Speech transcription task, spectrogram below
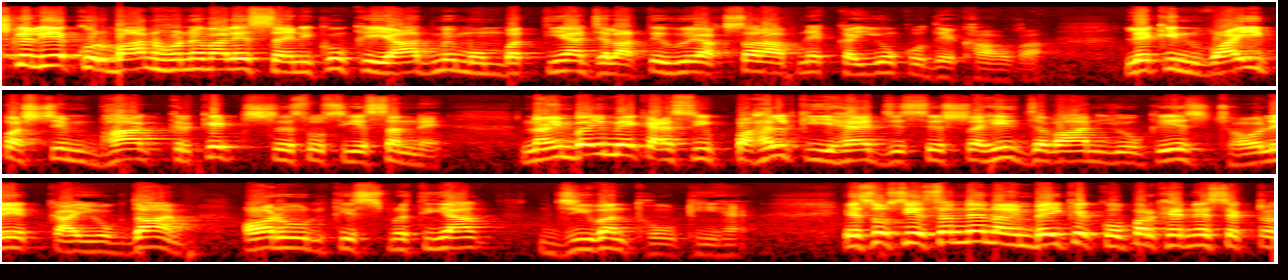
देश के लिए कुर्बान होने वाले सैनिकों की याद में मोमबत्तियाँ जलाते हुए अक्सर आपने कईयों को देखा होगा। लेकिन वाई पश्चिम भाग क्रिकेट एसोसिएशन ने नईम्बई में एक ऐसी पहल की है जिससे शहीद जवान योगेश झौले का योगदान और उनकी स्मृतियाँ जीवंत हो उठी हैं। एसोसिएशन ने नईम्बई के कोपर खेरने सेक्टर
